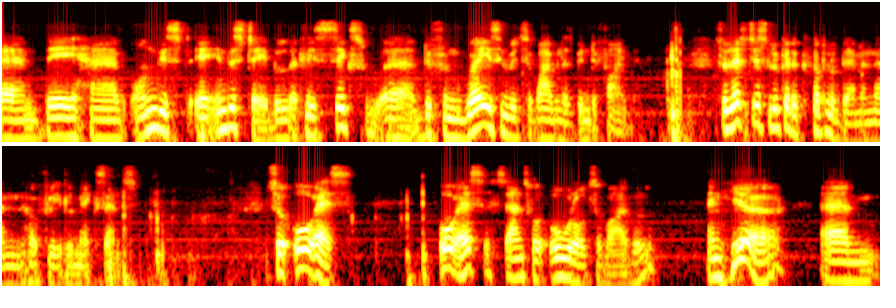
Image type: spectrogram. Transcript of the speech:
um, they have on this in this table at least six uh, different ways in which survival has been defined. So let's just look at a couple of them and then hopefully it'll make sense. So OS, OS stands for overall survival. And here, um,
